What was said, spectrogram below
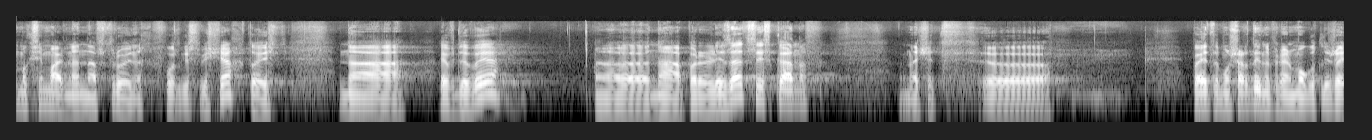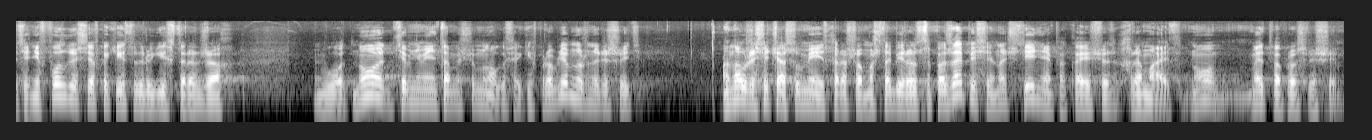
максимально на встроенных в Postgres вещах, то есть на FDV, э, на параллелизации сканов. Значит, э, поэтому шарды, например, могут лежать и не в Postgres, а в каких-то других стоraджах. Вот. Но, тем не менее, там еще много всяких проблем нужно решить. Она уже сейчас умеет хорошо масштабироваться по записи, но чтение пока еще хромает. Но мы этот вопрос решим.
